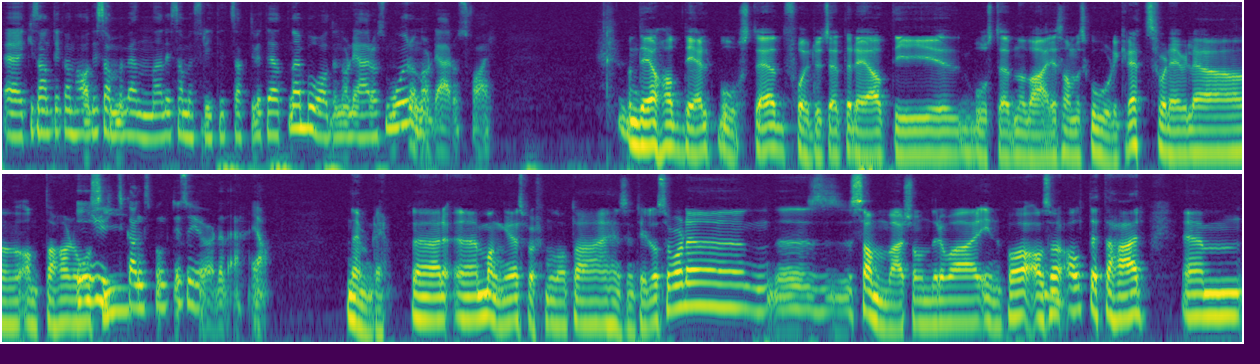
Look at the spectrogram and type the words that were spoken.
Eh, de kan ha de samme vennene, de samme fritidsaktivitetene, både når de er hos mor og når de er hos far. Men det å ha delt bosted, forutsetter det at de bostedene da er i samme skolekrets? For det vil jeg anta har noe I å si? I utgangspunktet så gjør det det, ja. Nemlig. Det er uh, mange spørsmål å ta hensyn til. Og så var det uh, samvær som dere var inne på. Altså alt dette her um,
